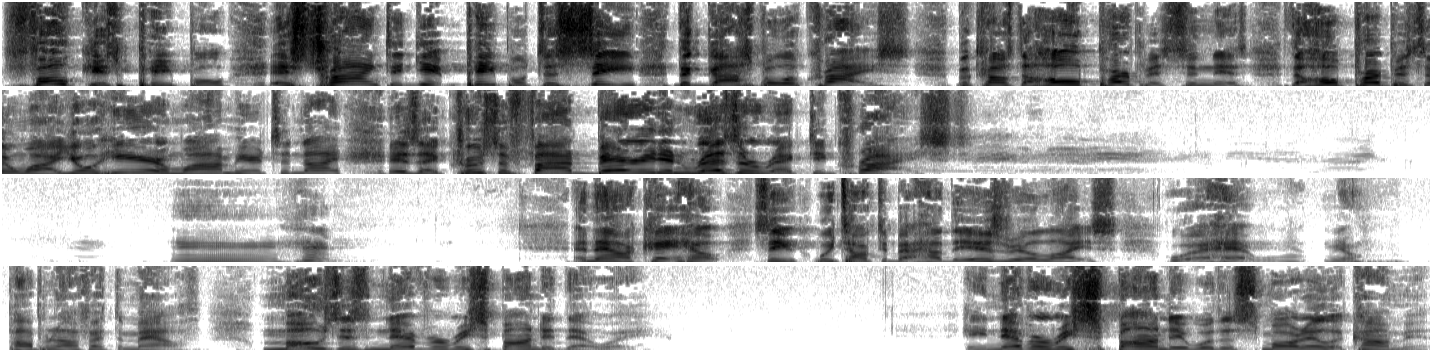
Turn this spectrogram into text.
Focus people is trying to get people to see the gospel of Christ because the whole purpose in this, the whole purpose and why you're here and why I'm here tonight is a crucified, buried, and resurrected Christ. Mm-hmm. And now I can't help. See, we talked about how the Israelites had, you know, popping off at the mouth. Moses never responded that way. He never responded with a smart aleck comment.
